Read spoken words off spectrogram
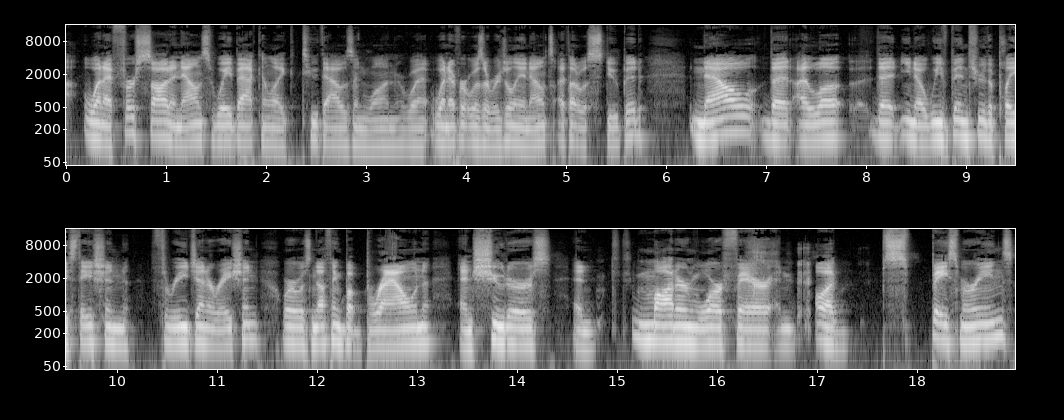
Uh, when I first saw it announced way back in like 2001 or when, whenever it was originally announced, I thought it was stupid. Now that I love that, you know, we've been through the PlayStation 3 generation where it was nothing but brown and shooters and modern warfare and uh, space marines.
